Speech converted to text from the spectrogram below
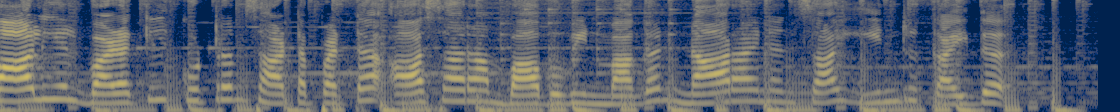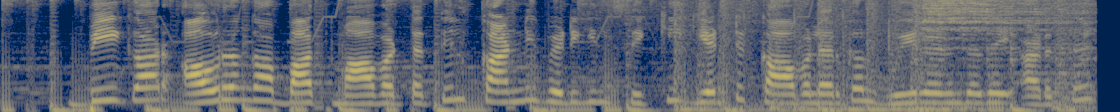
பாலியல் வழக்கில் குற்றம் சாட்டப்பட்ட ஆசாராம் பாபுவின் மகன் நாராயணன் சாய் இன்று கைது. பீகார் அவுரங்காபாத் மாவட்டத்தில் கன்னி வெடியில் சிக்கி எட்டு காவலர்கள் உயிரிழந்ததை அடுத்து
